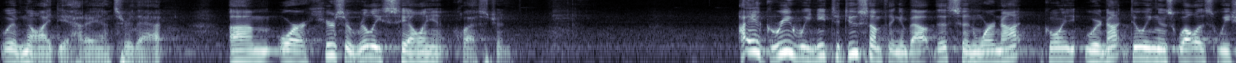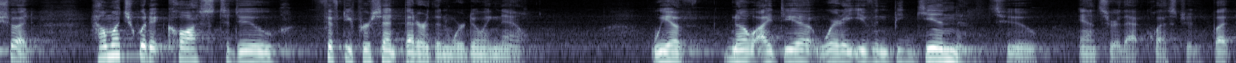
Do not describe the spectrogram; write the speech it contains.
We have no idea how to answer that. Um, or here's a really salient question I agree we need to do something about this and we're not going we're not doing as well as we should. How much would it cost to do 50% better than we're doing now? We have no idea where to even begin to answer that question. But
